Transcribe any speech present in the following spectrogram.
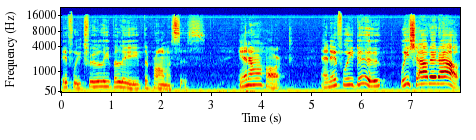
if we truly believe the promises in our heart. And if we do, we shout it out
